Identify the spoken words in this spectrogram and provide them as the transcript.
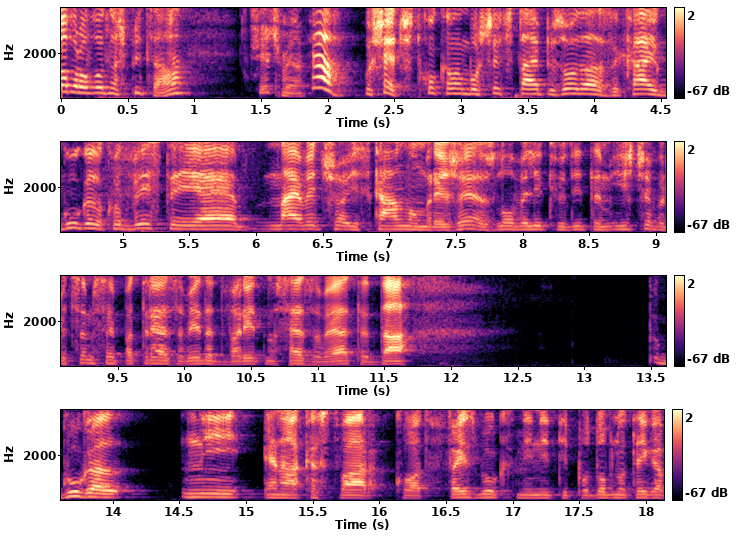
Dobro, uvodna špica. A? Všeč mi je. Ja, všeč, tako kot vam bo všeč ta epizoda. Zakaj Google, kot veste, je največje iskalno mreže, zelo veliko ljudi tam išče, predvsem se pa treba zavedati, verjetno se zavedate, da Google ni enaka stvar kot Facebook, ni niti podobno tega,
